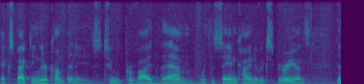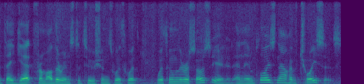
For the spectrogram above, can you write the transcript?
expecting their companies to provide them with the same kind of experience that they get from other institutions with, with, with whom they're associated. And employees now have choices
